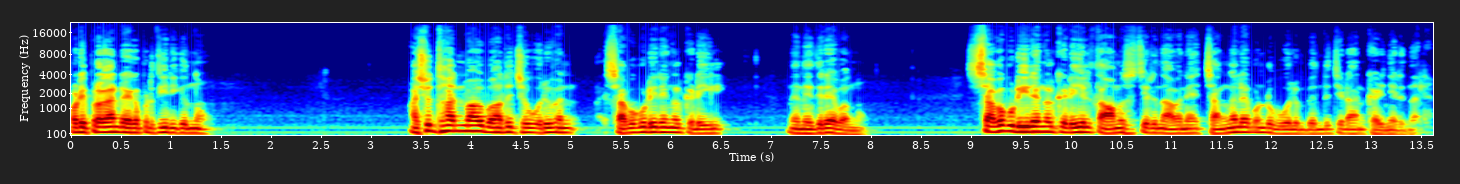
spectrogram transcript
അവിടെ ഇപ്രകാരം രേഖപ്പെടുത്തിയിരിക്കുന്നു അശുദ്ധാത്മാവ് ബാധിച്ച ഒരുവൻ ശവകുടീരങ്ങൾക്കിടയിൽ നിന്നെതിരെ വന്നു. ശവകുടീരങ്ങൾക്കിടയിൽ താമസിച്ചിരുന്ന അവനെ ചങ്ങല കൊണ്ടുപോലും ബന്ധിച്ചിടാൻ കഴിഞ്ഞിരുന്നില്ല.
